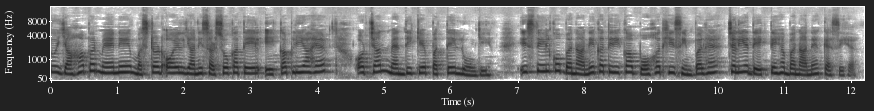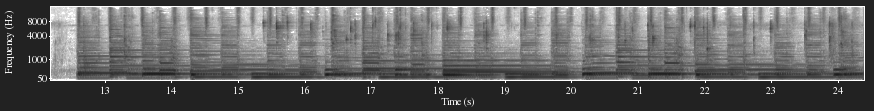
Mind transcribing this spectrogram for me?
तो यहाँ पर मैंने मस्टर्ड ऑयल यानी सरसों का तेल एक कप लिया है और चंद मेहंदी के पत्ते लूँगी इस तेल को बनाने का तरीका बहुत ही सिंपल है चलिए देखते हैं बनाने कैसे है Mm-hmm.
